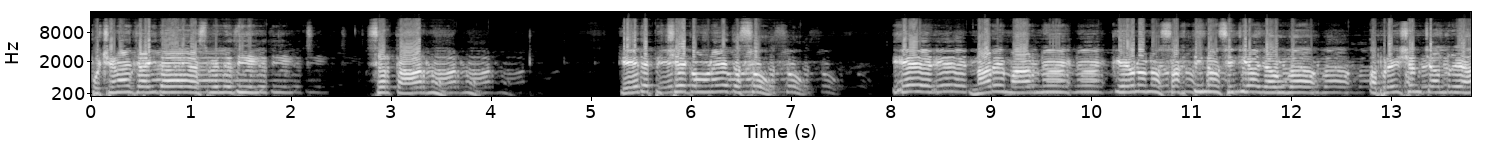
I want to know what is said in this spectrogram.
ਪੁੱਛਣਾ ਚਾਹੀਦਾ ਹੈ ਇਸ ਵੇਲੇ ਦੀ ਸਰਕਾਰ ਨੂੰ। ਕਿ ਇਹਦੇ ਪਿੱਛੇ ਕੌਣ ਹੈ ਦੱਸੋ। ਇਹ ਨਾਰੇ ਮਾਰਨੇ ਕਿ ਉਹਨਾਂ ਨੂੰ ਸਖਤੀ ਨਾਲ ਸਿੱਖਿਆ ਜਾਊਗਾ। ਆਪਰੇਸ਼ਨ ਚੱਲ ਰਿਹਾ।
